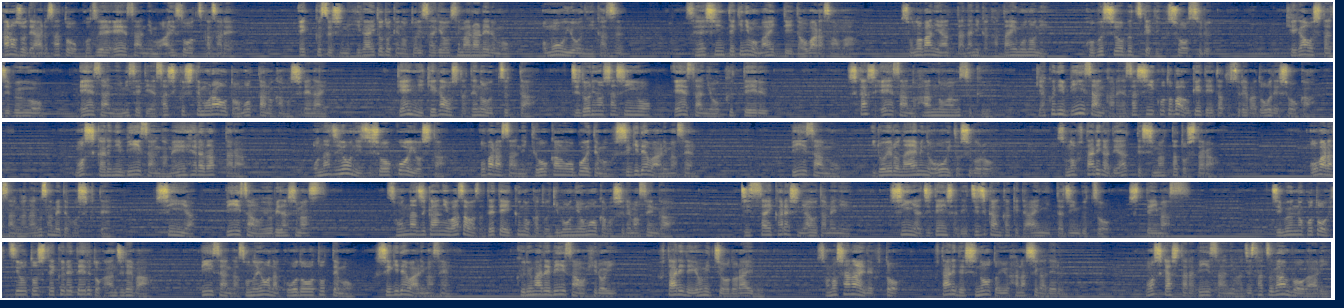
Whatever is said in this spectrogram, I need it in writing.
彼女である佐藤梢 A さんにも愛想をつかされ X 氏に被害届の取り下げを迫られるも思うようにいかず精神的にも参っていた小原さんはその場にあった何か硬いものに拳をぶつけて負傷する怪我をした自分を A さんに見せて優しくしてもらおうと思ったのかもしれない現に怪我をした手の写った自撮りの写真を A さんに送っている。しかし A さんの反応は薄く、逆に B さんから優しい言葉を受けていたとすればどうでしょうか。もし仮に B さんがメンヘラだったら、同じように自傷行為をした小原さんに共感を覚えても不思議ではありません。B さんもいろいろ悩みの多い年頃、その二人が出会ってしまったとしたら、小原さんが慰めてほしくて、深夜 B さんを呼び出します。そんな時間にわざわざ出ていくのかと疑問に思うかもしれませんが、実際彼氏に会うために深夜自転車で1時間かけて会いに行った人物を知っています。自分のことを必要としてくれていると感じれば、B さんがそのような行動をとっても不思議ではありません。車で B さんを拾い、二人で夜道をドライブ。その車内でふと、二人で死のうという話が出る。もしかしたら B さんには自殺願望があり、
